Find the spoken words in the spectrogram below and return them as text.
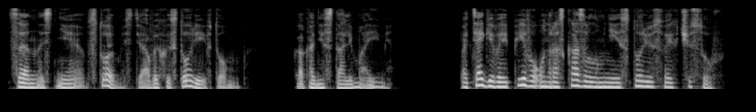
Ценность не в стоимости, а в их истории, в том, как они стали моими. Подтягивая пиво, он рассказывал мне историю своих часов.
